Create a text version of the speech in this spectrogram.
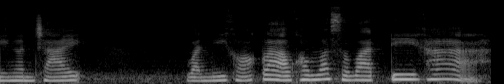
มีเงินใช้ วันนี้ขอกล่าวคำว่าสวัสดีค่ะ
